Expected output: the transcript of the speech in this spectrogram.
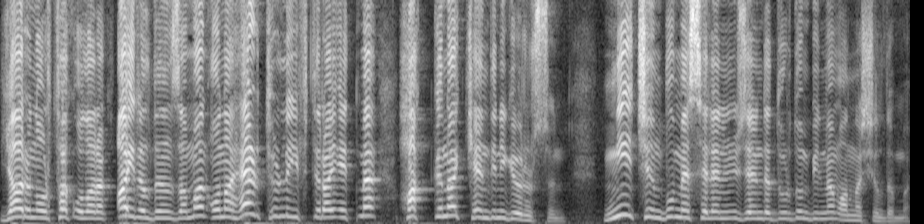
yarın ortak olarak ayrıldığın zaman ona her türlü iftira etme hakkına kendini görürsün. Niçin bu meselenin üzerinde durduğum bilmem anlaşıldı mı?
